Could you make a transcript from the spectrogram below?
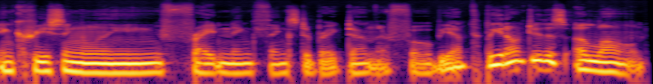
increasingly frightening things to break down their phobia. But you don't do this alone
